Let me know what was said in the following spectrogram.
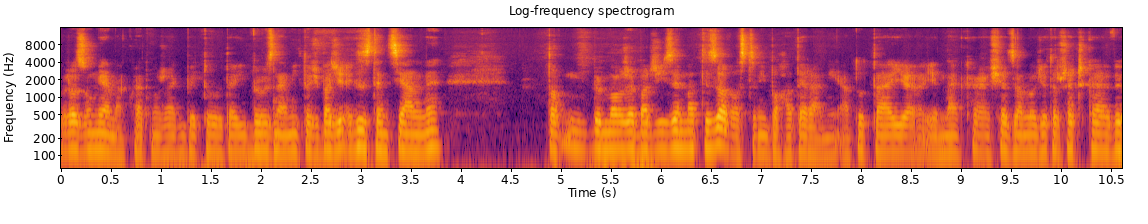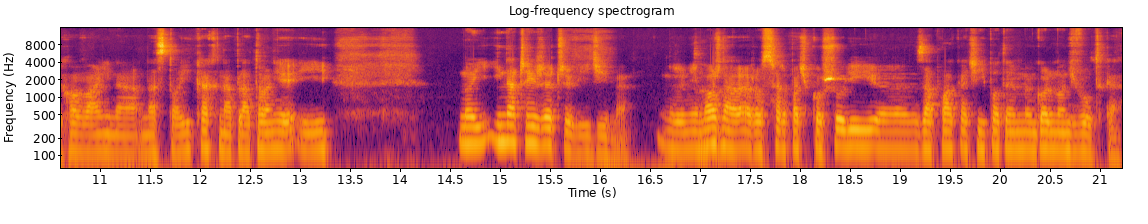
rozumiemy. Akurat może jakby tutaj był z nami ktoś bardziej egzystencjalny, to by może bardziej zematyzował z tymi bohaterami, a tutaj e, jednak e, siedzą ludzie troszeczkę wychowani na, na stoikach, na Platonie i no i inaczej rzeczy widzimy. Że nie Tak. można rozszarpać koszuli, e, zapłakać i potem golnąć wódkę.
